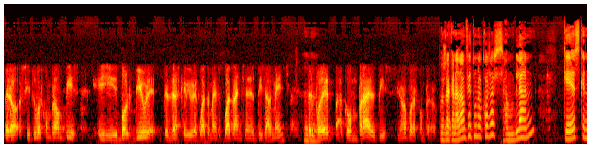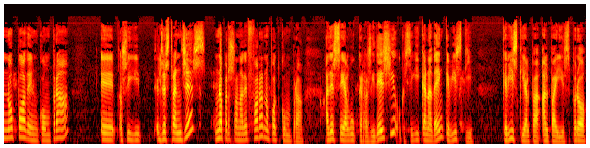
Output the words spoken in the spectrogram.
Però si tu vols comprar un pis i vols viure, tindràs que viure quatre, més, quatre anys en el pis almenys per Mhm. poder comprar el pis, si no, no podràs comprar-lo. Pues a Canadà han fet una cosa semblant, que és que no poden comprar... Eh, o sigui, els estrangers, una persona de fora no pot comprar. Ha de ser algú que resideixi o que sigui canadenc, que visqui, que visqui al, pa al país. Però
